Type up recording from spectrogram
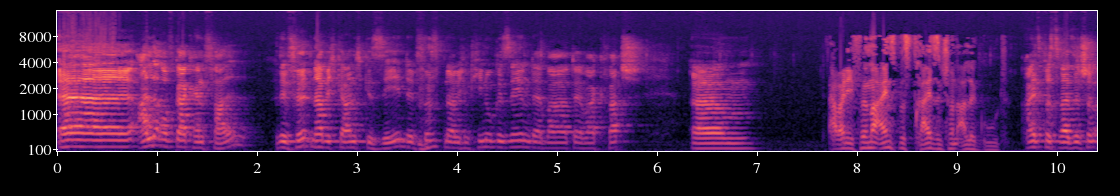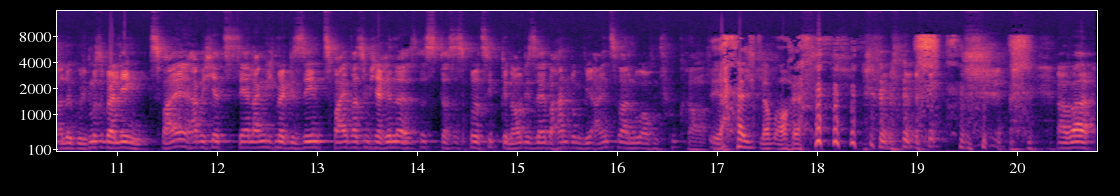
Äh, alle auf gar keinen Fall. Den vierten habe ich gar nicht gesehen. Den fünften habe ich im Kino gesehen. Der war, der war Quatsch. Ähm, Aber die Filme 1 bis 3 sind schon alle gut. eins bis drei sind schon alle gut. Ich muss überlegen. Zwei habe ich jetzt sehr lange nicht mehr gesehen. Zwei, was ich mich erinnere, ist, dass es im Prinzip genau dieselbe Handlung wie eins war, nur auf dem Flughafen. Ja, ich glaube auch, ja. Aber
